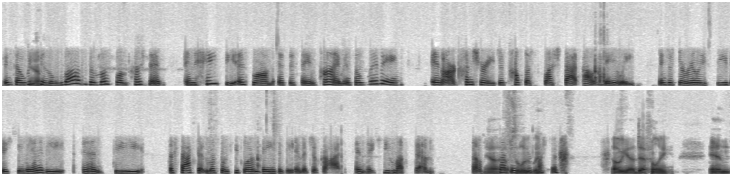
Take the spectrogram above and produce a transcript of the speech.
And so we Yeah. can love the Muslim person and hate the Islam at the same time. And so living in our country just helps us flesh that out daily and just to really see the humanity and the the fact that Muslim people are made in the image of God and that He loves them. So Yeah, does that answer your absolutely. Oh, yeah, definitely. And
